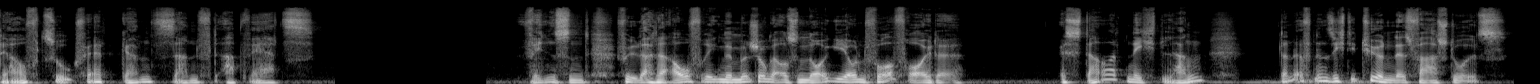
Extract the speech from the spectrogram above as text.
Der Aufzug fährt ganz sanft abwärts. Vincent fühlt eine aufregende Mischung aus Neugier und Vorfreude. Es dauert nicht lang, dann öffnen sich die Türen des Fahrstuhls.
